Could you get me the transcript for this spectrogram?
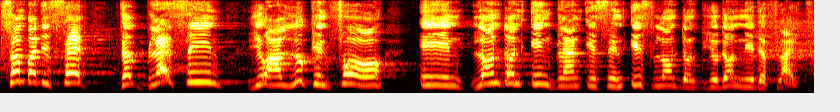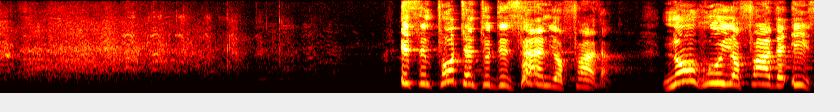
Somebody said the blessing you are looking for in London, England is in East London. You don't need a flight. It's important to discern your father. Know who your father is.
